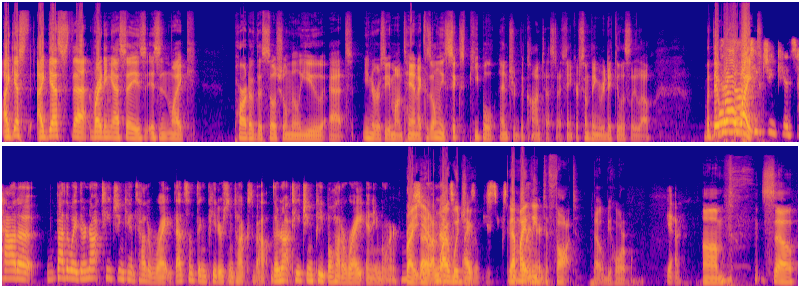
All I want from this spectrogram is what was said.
I guess I guess that writing essays isn't like part of the social milieu at University of Montana because only six people entered the contest, I think, or something ridiculously low. But they were They're all not white. teaching kids how to. By the way, they're not teaching kids how to write. That's something Peterson talks about. They're not teaching people how to write anymore. Right? So yeah. I'm Why would you? surprised only six That might lead to thought. That would be horrible. Yeah. Um, so,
